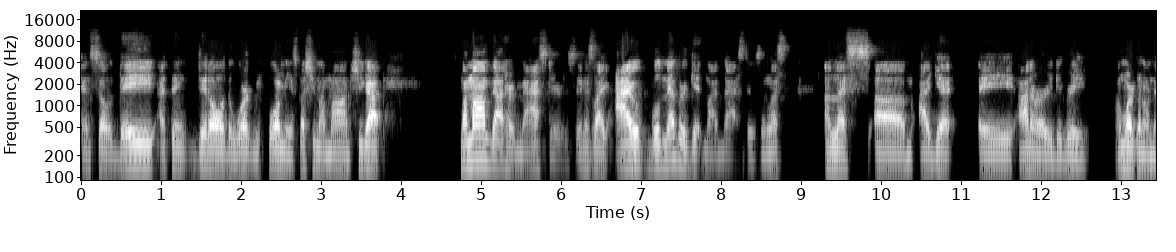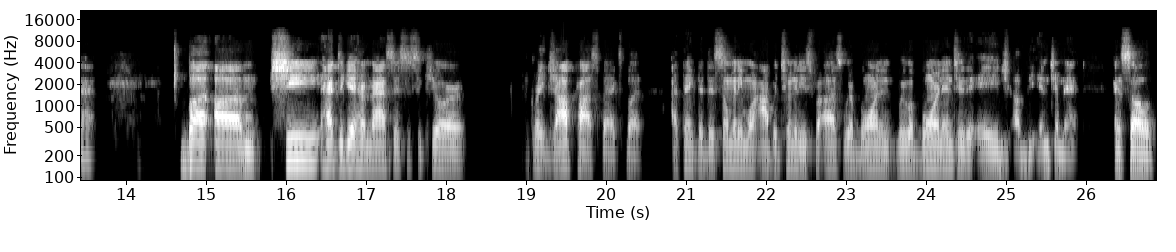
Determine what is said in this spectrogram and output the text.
And so they, I think, did all the work before me, especially my mom. She got my mom got her master's, and it's like I will never get my master's unless unless um, I get a honorary degree. I'm working on that. But um, she had to get her master's to secure great job prospects. But I think that there's so many more opportunities for us. We're born, we were born into the age of the internet and so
